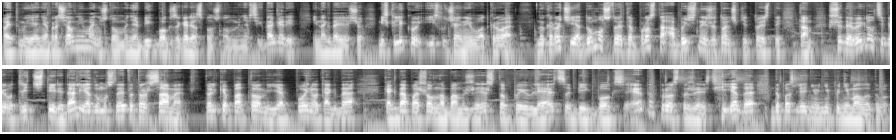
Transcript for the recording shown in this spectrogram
поэтому я не обращал внимания, что у меня Big Box загорелся, потому что он у меня всегда горит. Иногда я еще мискликаю и случайно его открываю. Ну, короче, я думал, что это просто обычные жетончики, то есть ты там ШД выиграл, тебе вот 34 дали, я думал, что это то же самое. Только потом я понял, когда, когда пошел на бомже, что появляются Box. Это просто жесть. Я до, до последнего не понимал этого.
